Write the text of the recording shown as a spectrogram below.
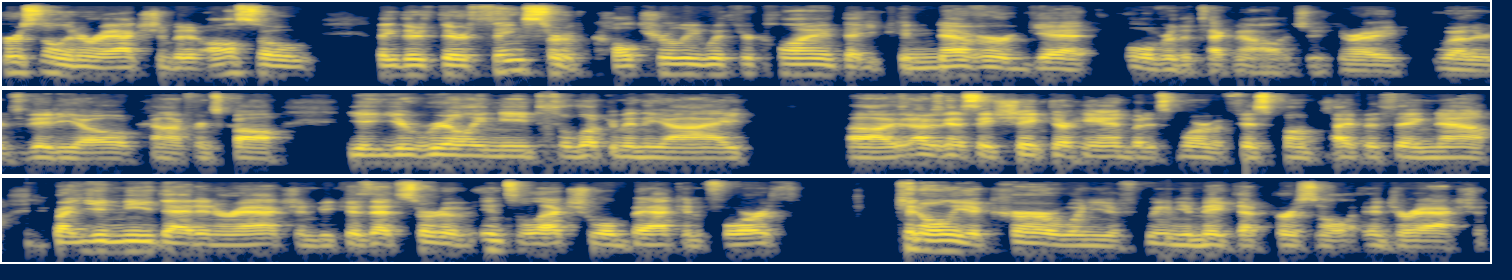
personal interaction, but it also like there, there are things sort of culturally with your client that you can never get over the technology, right? Whether it's video, conference call, you, you really need to look them in the eye. Uh, I was going to say shake their hand, but it's more of a fist bump type of thing now, right? You need that interaction because that sort of intellectual back and forth can only occur when you when you make that personal interaction.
